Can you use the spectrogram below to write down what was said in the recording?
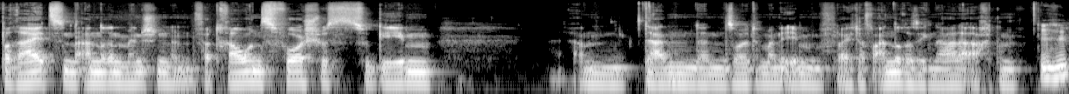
bereit sind, anderen Menschen einen Vertrauensvorschuss zu geben, ähm, dann, dann sollte man eben vielleicht auf andere Signale achten. Mhm.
